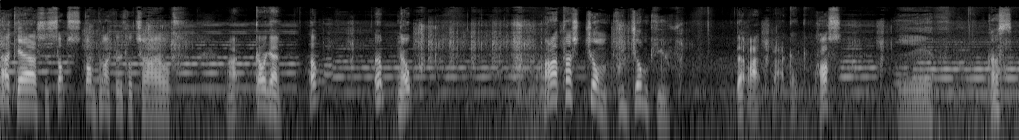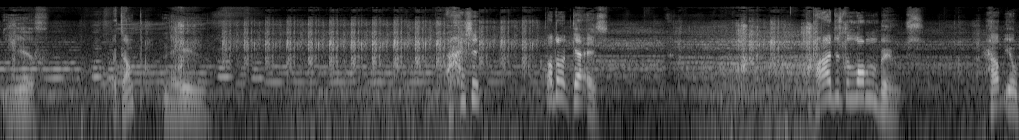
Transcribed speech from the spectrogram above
okay, I should stop stomping like a little child. Right, go again. Up, up, nope. When I press jump, you jump, you. That right, right, cross. Yeah. Cross, yes. A dump? No. Why is it? I don't get is. Why does the long boots help you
